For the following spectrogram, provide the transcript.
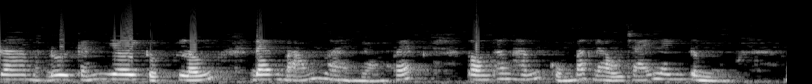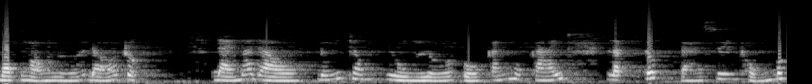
ra một đôi cánh dơi cực lớn, đang bóng và nhọn phép, còn thân hắn cũng bắt đầu cháy lên từng một ngọn lửa đỏ rực. Đại ma đầu đứng trong luồng lửa vỗ cánh một cái, lập tức đã xuyên thủng bức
